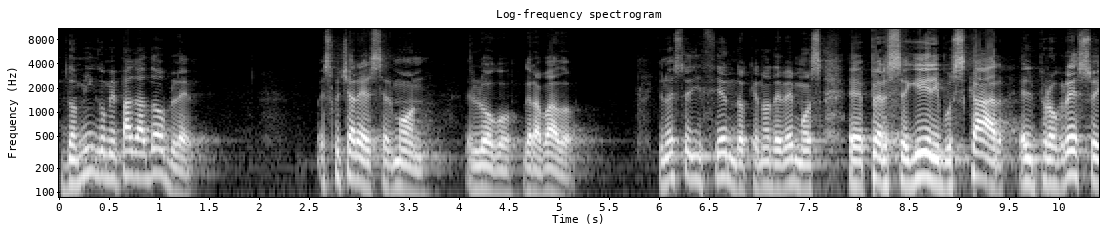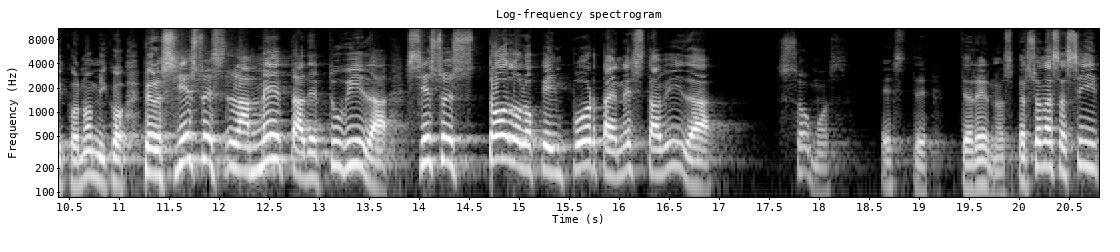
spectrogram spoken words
Domingo me paga doble. Escucharé el sermón luego grabado. Yo no estoy diciendo que no debemos eh, perseguir y buscar el progreso económico, pero si eso es la meta de tu vida, si eso es todo lo que importa en esta vida, somos este terrenos. Personas así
